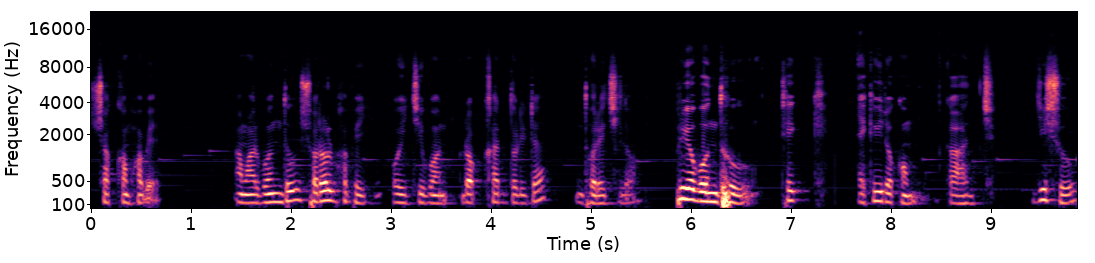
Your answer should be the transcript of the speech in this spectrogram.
সক্ষম হবে। আমার বন্ধু সরলভাবেই ওই জীবন রক্ষার দড়িটা ধরেছিল। প্রিয় বন্ধু, ঠিক একই রকম কাজ যিশু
